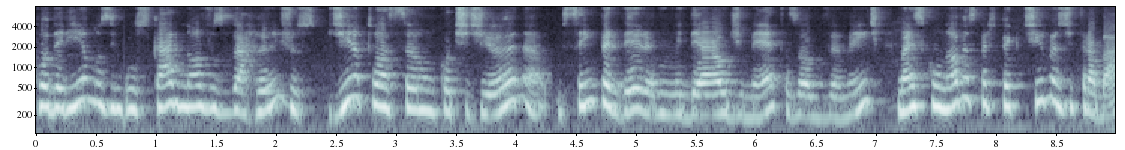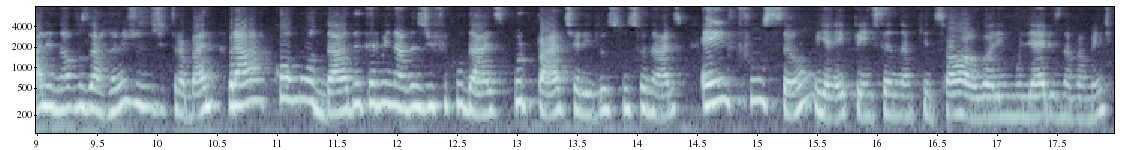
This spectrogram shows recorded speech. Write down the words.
poderíamos buscar novos arranjos de atuação cotidiana, sem perder um ideal de metas, obviamente, mas com novas perspectivas de trabalho, novos arranjos de trabalho para acomodar determinadas dificuldades por parte ali dos funcionários em função, e aí pensando aqui só agora em mulheres novamente,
